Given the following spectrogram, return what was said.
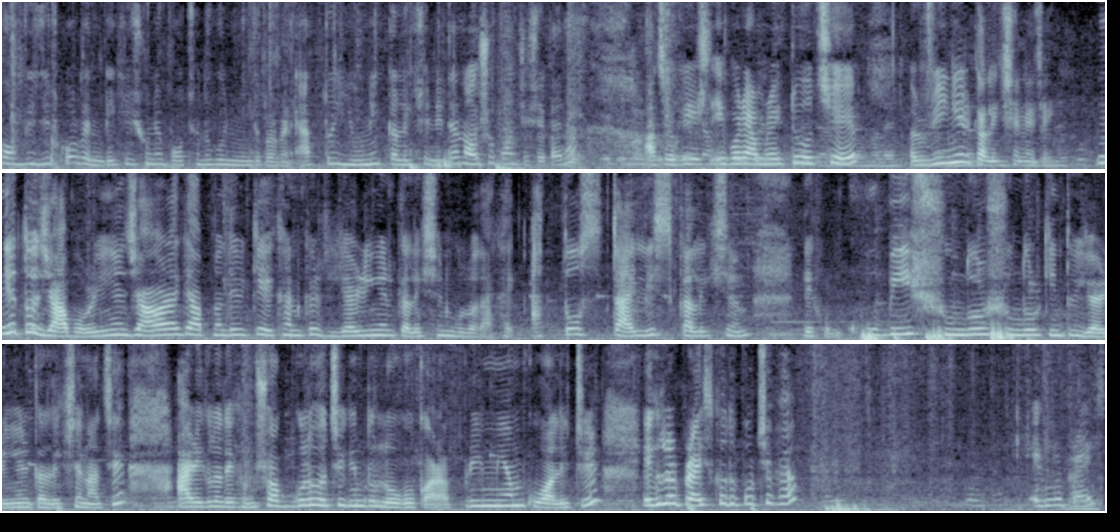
সব ভিজিট করবেন, দেখে শুনে পছন্দ করে নিতে পারবেন। এত ইউনিক কালেকশন এটা নয়শো পঞ্চাশে, তাই না? আচ্ছা ভিউয়ার্স এবারে আমরা একটু হচ্ছে রিংয়ের কালেকশনে যাই। রিংয়ে তো যাব। রিংয়ে যাওয়ার আগে আপনাদেরকে এখানকার ইয়াররিংয়ের কালেকশনগুলো দেখাই। এত স্টাইলিশ কালেকশন দেখুন, খুবই সুন্দর সুন্দর কিন্তু ইয়াররিংয়ের কালেকশন আছে। আর এগুলো দেখুন, সবগুলো হচ্ছে কিন্তু লোগো করা প্রিমিয়াম কোয়ালিটির এগুলোর প্রাইস কত পড়ছে ভাই এগুলোর প্রাইস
